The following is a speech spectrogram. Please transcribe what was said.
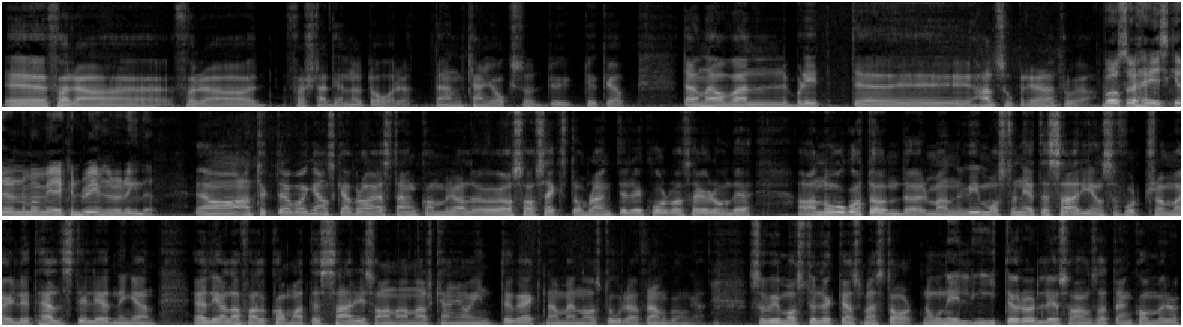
eh, förra, förra första delen av året. Den kan ju också dy- dyka upp. Den har väl blivit eh, halsopererad tror jag. Vad sa Heiskanen om American Dream när du ringde? Ja, han tyckte det var ganska bra häst. Han kommer, jag sa 16 blankt i rekord, vad säger du om det? Ja, något under, men vi måste ner till sargen så fort som möjligt. Helst i ledningen, eller i alla fall komma till sarg, sa han. Annars kan jag inte räkna med några stora framgångar. Så vi måste lyckas med starten. Hon är lite rullig, sa han, så att den kommer,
